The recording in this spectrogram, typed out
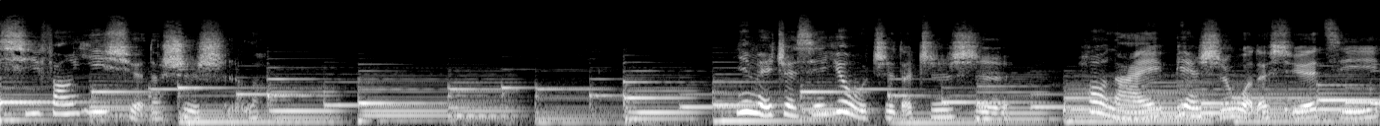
西方医学的事实了。因为这些幼稚的知识，后来便使我的学籍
